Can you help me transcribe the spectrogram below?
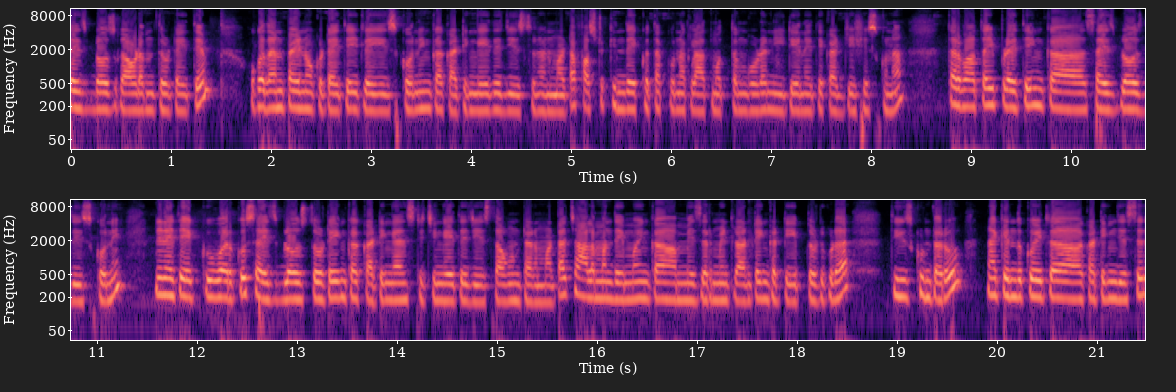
సైజ్ బ్లౌజ్ కావడంతో అయితే ఒకదానిపైన ఒకటైతే ఇట్లా వేసుకొని ఇంకా కటింగ్ అయితే చేస్తున్నాను అనమాట ఫస్ట్ కింద ఎక్కువ తక్కువ ఉన్న క్లాత్ మొత్తం కూడా నీట్గా అయితే కట్ చేసేసుకున్నా. తర్వాత ఇప్పుడైతే ఇంకా సైజ్ బ్లౌజ్ తీసుకొని నేనైతే ఎక్కువ వరకు సైజ్ బ్లౌజ్ తోటే ఇంకా కటింగ్ అండ్ స్టిచ్చింగ్ అయితే చేస్తూ ఉంటాను అనమాట చాలామంది ఏమో ఇంకా మెజర్మెంట్లు అంటే ఇంకా టేప్ తోటి కూడా తీసుకుంటారు. నాకు ఎందుకో ఇట్లా కటింగ్ చేస్తే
